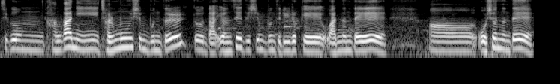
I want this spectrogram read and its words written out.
지금 간간히 젊으신 분들 또 나, 연세 드신 분들이 이렇게 왔는데 어, 오셨는데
